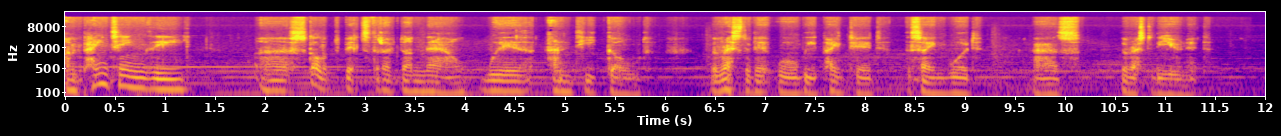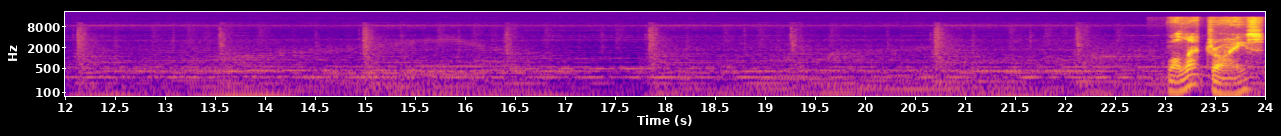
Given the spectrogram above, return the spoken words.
I'm painting the uh, scalloped bits that I've done now with antique gold. The rest of it will be painted the same wood as the rest of the unit. While that dries,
